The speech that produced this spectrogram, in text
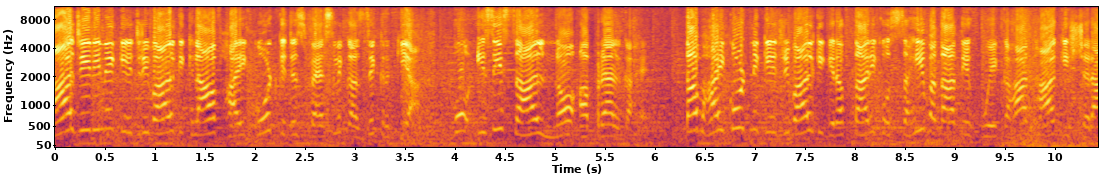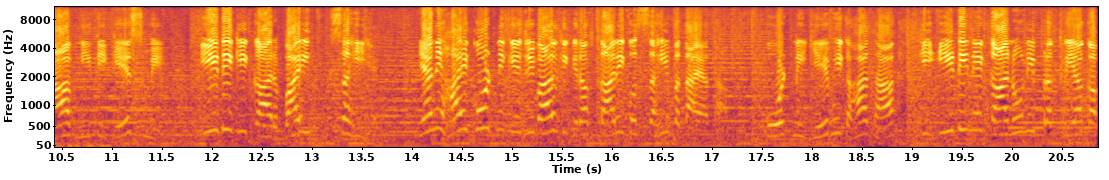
आज ईडी ने केजरीवाल के खिलाफ हाई कोर्ट के जिस फैसले का ज़िक्र किया, वो इसी साल 9 अप्रैल का है। तब हाई कोर्ट ने केजरीवाल की गिरफ्तारी को सही बताते हुए कहा था कि शराब नीति केस में ईडी की कार्रवाई सही है। यानी हाई कोर्ट ने केजरीवाल की गिरफ्तारी को सही बताया था। कोर्ट ने ये भी कहा था कि ईडी ने कानूनी प्रक्रिया का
